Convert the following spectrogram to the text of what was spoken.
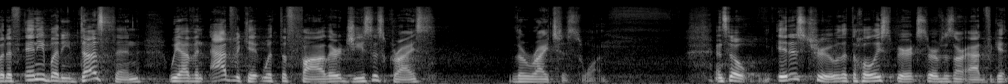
But if anybody does sin, we have an advocate with the Father, Jesus Christ, the righteous one. And so it is true that the Holy Spirit serves as our advocate.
